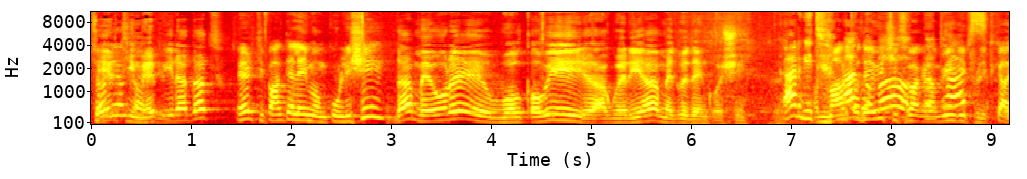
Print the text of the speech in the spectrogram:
ერთი მე პირადად, ერთი პანტელეიმონ კულიში და მეორე ვოლკოვი აგვერია მედვედენკოში. კარგით, მარკო დევიჩიც, მაგრამ ვინ გითვლით, კაი.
